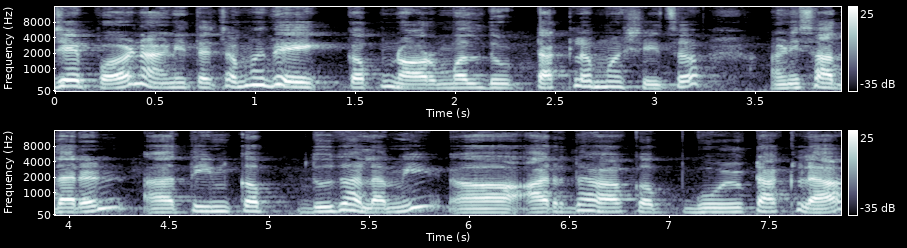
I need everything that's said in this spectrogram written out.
जे पण आणि त्याच्यामध्ये एक कप नॉर्मल दूध टाकलं म्हशीचं. आणि साधारण तीन कप दुधाला मी अर्धा कप गूळ टाकला.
